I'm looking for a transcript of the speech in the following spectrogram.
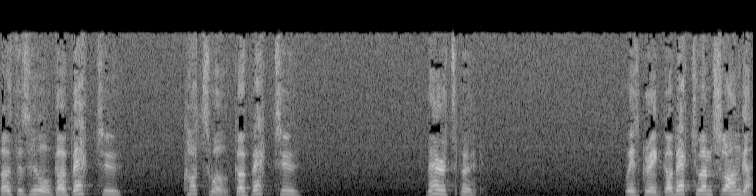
Botha's Hill. Go back to Cotswold. Go back to Maritzburg. Where's Greg? Go back to Umhlanga.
